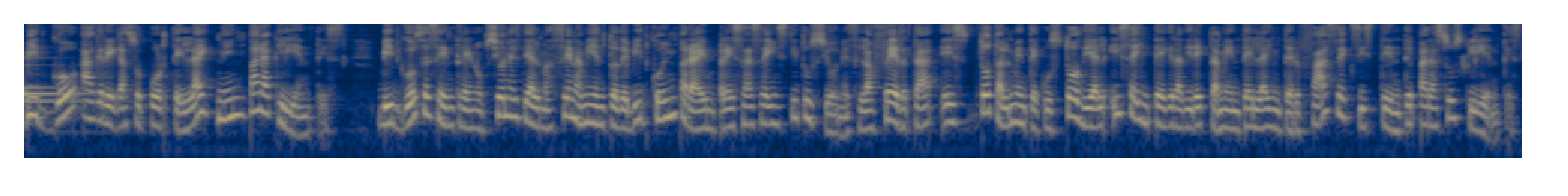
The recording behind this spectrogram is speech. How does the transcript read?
BitGo agrega soporte Lightning para clientes. BitGo se centra en opciones de almacenamiento de Bitcoin para empresas e instituciones. La oferta es totalmente custodial y se integra directamente en la interfaz existente para sus clientes.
